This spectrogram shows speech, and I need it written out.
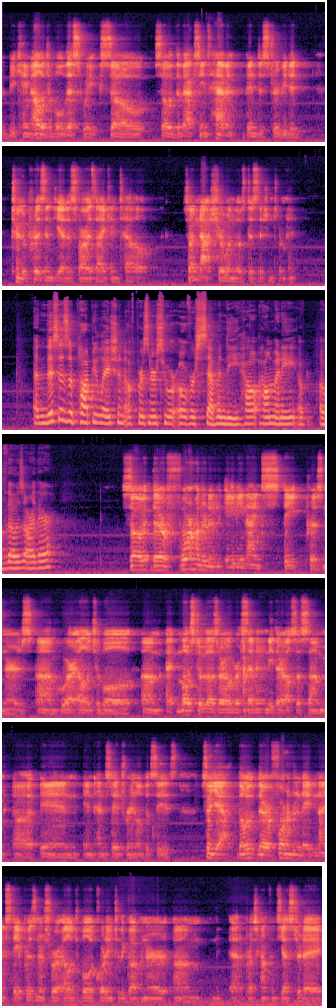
became eligible this week, so so the vaccines haven't been distributed to the prisons yet, as far as I can tell. So I'm not sure when those decisions were made. And this is a population of prisoners who are over 70. How, how many of, of those are there? So there are 489 state prisoners um, who are eligible. Um, most of those are over 70. There are also some uh, in in end-stage renal disease. So yeah, there are 489 state prisoners who are eligible, according to the governor um, at a press conference yesterday.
